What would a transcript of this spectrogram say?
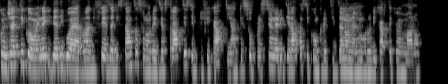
Concetti come l'idea di guerra, difesa e distanza sono resi astratti e semplificati, anche soppressione e ritirata si concretizzano nel numero di carte che ho in mano.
